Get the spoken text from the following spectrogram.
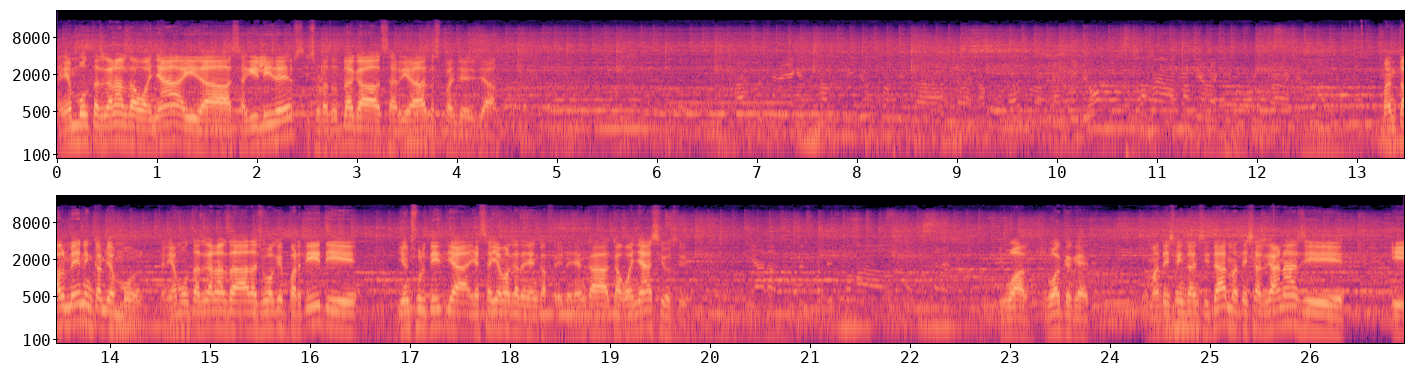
Teníem moltes ganes de guanyar i de seguir líders i sobretot de que el Sarrià es despengés ja. Mentalment hem canviat molt, teníem moltes ganes de, de jugar aquest partit i, i hem sortit, ja, ja sabíem el que teníem que fer, teníem que, que guanyar sí o sí. I ara, com? Igual, igual que aquest. La mateixa intensitat, mateixes ganes i, i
